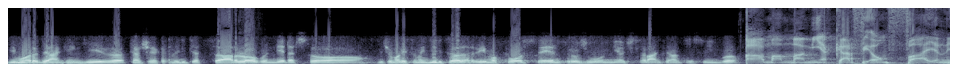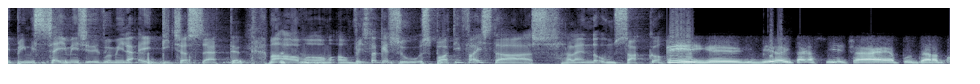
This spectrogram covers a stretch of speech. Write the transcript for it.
di More Than I Can Give, stiamo cercando di piazzarlo, quindi adesso diciamo che siamo addirittura d'arrivo, forse entro giugno ci sarà anche un altro singolo. Ah, mamma mia, Carfi on fire nei primi sei mesi del 2017. Ma ho, ho- ho visto che su Spotify sta salendo un sacco. Sì, eh, il Vira Italia sì, cioè eh, appunto era da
